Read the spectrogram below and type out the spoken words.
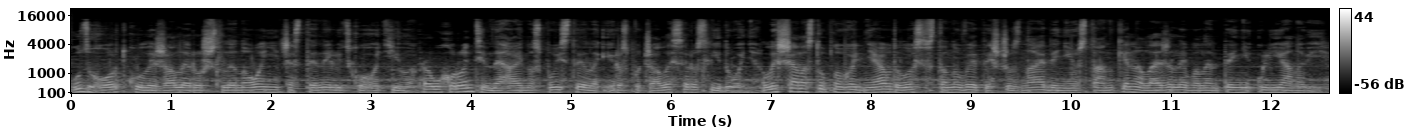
У згортку лежали розчленовані частини людського тіла. Правоохоронців негайно сповістили і розпочалося розслідування. Лише наступного дня вдалося встановити, що знайдені останки належали Валентині Ульяновій.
